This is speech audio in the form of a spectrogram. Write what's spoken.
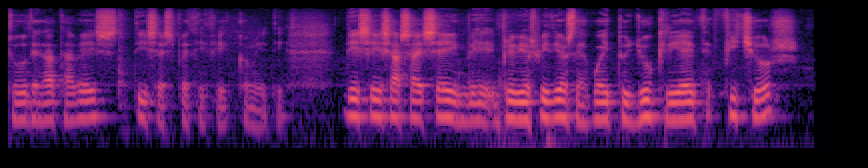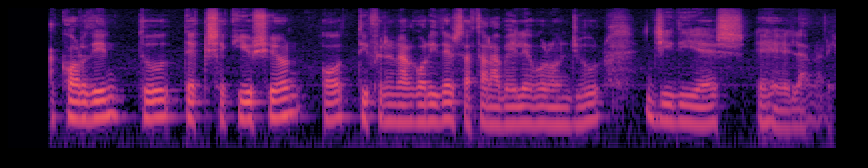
to the database this specific community this is as i say in, in previous videos the way to you create features according to the execution of different algorithms that are available on your GDS uh, library.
